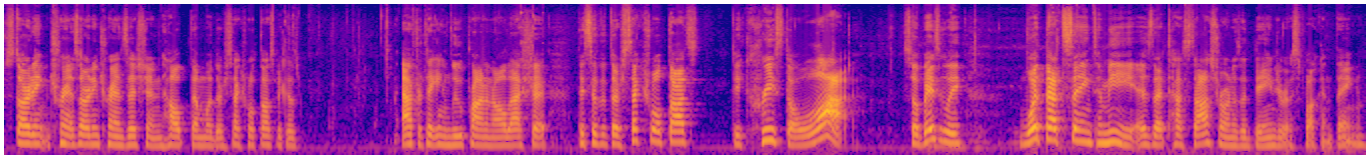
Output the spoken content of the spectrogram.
starting trans starting transition helped them with their sexual thoughts because after taking Lupron and all that shit, they said that their sexual thoughts decreased a lot. So basically, what that's saying to me is that testosterone is a dangerous fucking thing.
